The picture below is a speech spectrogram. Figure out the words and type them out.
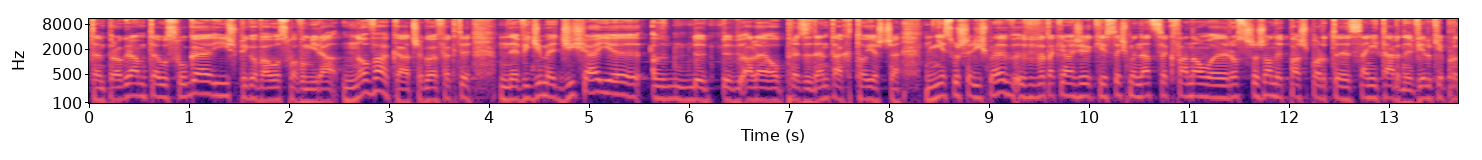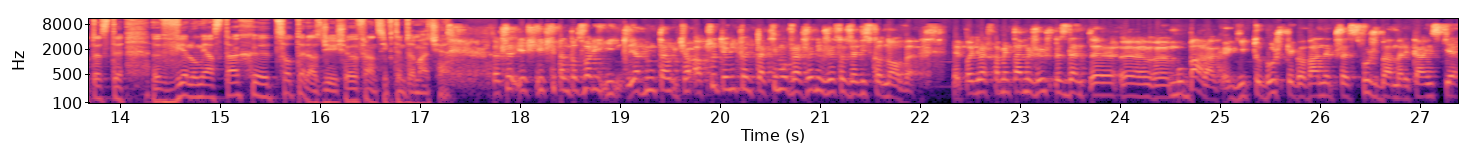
ten program, tę usługę i szpiegowało Sławomira Nowaka, czego efekty widzimy dzisiaj, ale o prezydentach to jeszcze nie słyszeliśmy. W takim razie, jak jesteśmy nad Sekwaną, rozszerzony paszport sanitarny, wielkie protesty w wielu miastach. Co teraz dzieje się we Francji w tym temacie? Znaczy, jeśli, jeśli pan pozwoli, ja bym tam chciał absolutnie uniknąć takiemu wrażeniu, że jest to zjawisko nowe, ponieważ pamiętamy, że już prezydent e, e, Mubarak Egiptu był szpiegowany przez służby amerykańskie.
